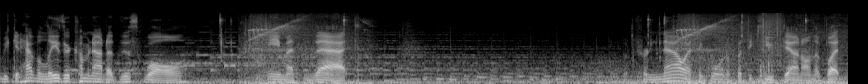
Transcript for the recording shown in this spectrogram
So we could have a laser coming out of this wall, aim at that. But for now, I think we wanna put the cube down on the button.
